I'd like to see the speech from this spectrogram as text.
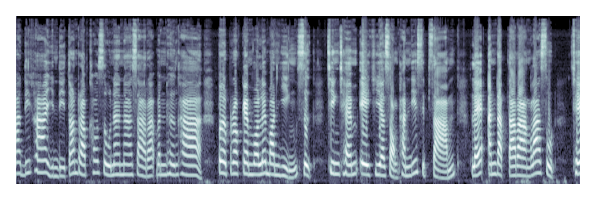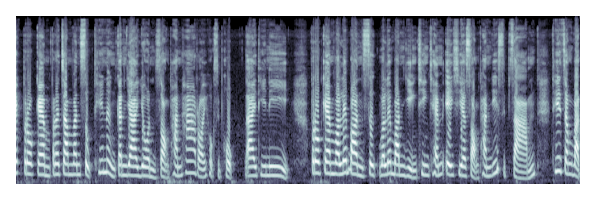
วัสดีค่ะ ยินดีต้อนรับเข้าสู่นานาสาระบันเทิงค่ะ เปิดโปรแกรมวอลเลย์บอลหญิงศึก ชิงแชมป์เอเชีย 2023 และอันดับตารางล่าสุด เช็คโปรแกรมประจำวันศุกร์ที่ 1 กันยายน 2566 ได้ที่นี่ โปรแกรมวอลเลย์บอลศึกวอลเลย์บอลหญิงชิงแชมป์เอเชีย 2023 ที่จังหวัด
